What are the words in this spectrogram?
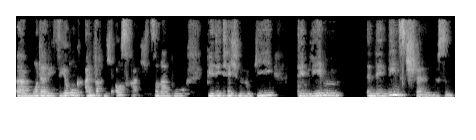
äh, Modernisierung einfach nicht ausreicht, sondern wo wir die Technologie dem Leben in den Dienst stellen müssen.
